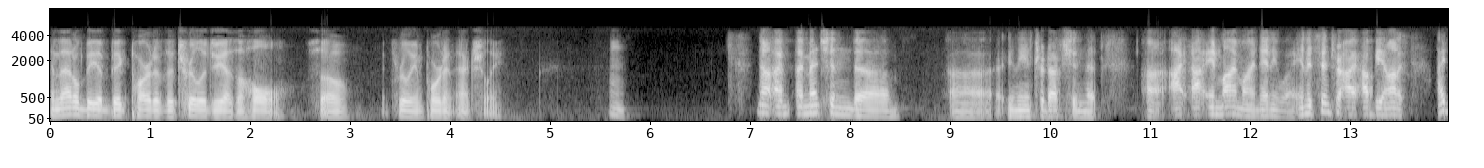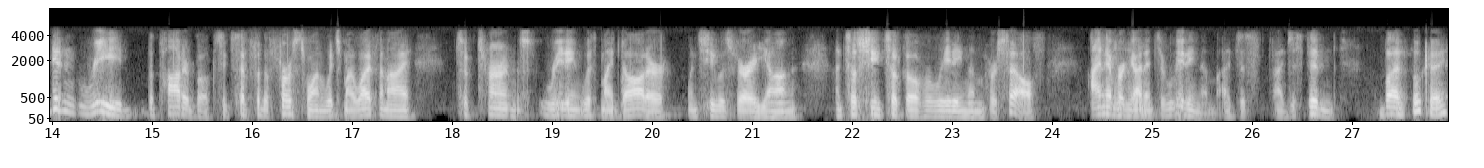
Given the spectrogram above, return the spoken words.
and that'll be a big part of the trilogy as a whole. So it's really important, actually. Hmm. Now, I, I mentioned uh, uh, in the introduction that uh, I, I, in my mind anyway, and it's interesting. I'll be honest. I didn't read the Potter books except for the first one, which my wife and I took turns reading with my daughter when she was very young, until she took over reading them herself. I never mm-hmm. got into reading them. I just I just didn't. But okay.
